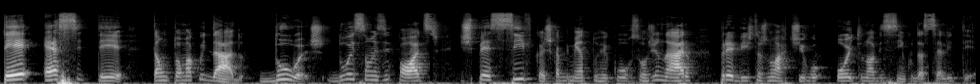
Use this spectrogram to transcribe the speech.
TST. Então, toma cuidado. Duas. Duas são as hipóteses específicas de cabimento do recurso ordinário previstas no artigo 895 da CLT.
